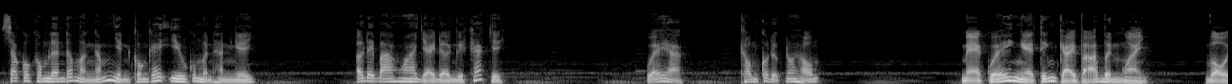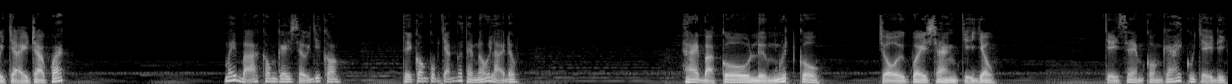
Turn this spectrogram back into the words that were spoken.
Sao cô không lên đó mà ngắm nhìn con gái yêu của mình hành nghề? Ở đây ba hoa dạy đời người khác vậy? Quế à Không có được nói hổn. Mẹ Quế nghe tiếng cãi vã bên ngoài, Vội chạy ra quát. Mấy bà không gây sự với con. Thì con cũng chẳng có thèm nói lại đâu. Hai bà cô lượm nguyết cô, Rồi quay sang chị dâu. Chị xem con gái của chị đi.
